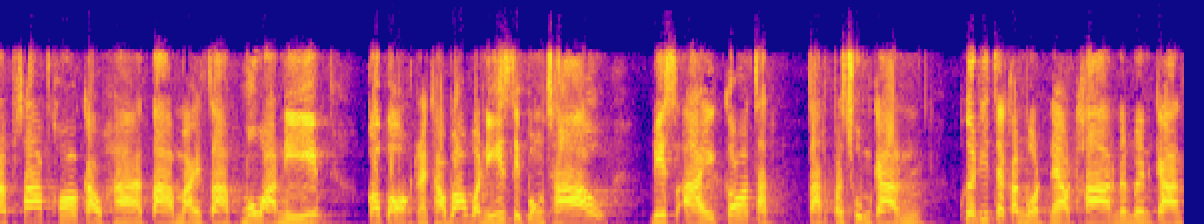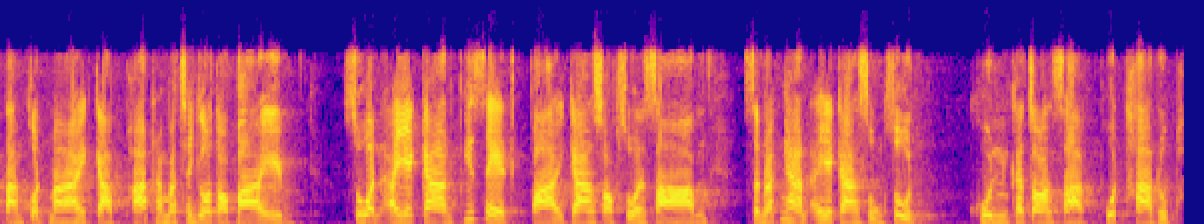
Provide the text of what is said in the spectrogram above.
รับทราบข้อกล่าวหาตามหมายจับเมื่อวานนี้ ก็บอกนะครับว่าวันนี้ 10โมงเช้าดีไอก็จัดจัดประชุมกัน เพื่อที่จะกำหนดแนวทางดำเนินการตามกฎหมายกับพระธรรมชโยต่อไป ส่วนอายการพิเศษฝ่ายการสอบสวน 3 สำนักงานอายการสูงสุด คุณขจรศักดิ์พุทธานุภ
